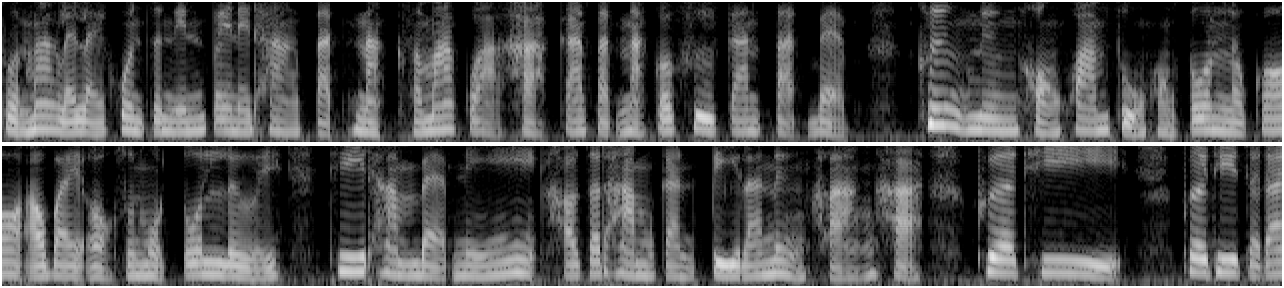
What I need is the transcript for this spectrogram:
ส่วนมากหลาย ๆ คนจะเน้นไปในทางตัดหนักซะมากกว่าค่ะ การตัดหนักก็คือการตัดแบบครึ่งหนึ่งของความสูงของต้น แล้วก็เอาใบออกจนหมดต้นเลย ที่ทำแบบนี้เขาจะทำกันปีละหนึ่งครั้งค่ะ เพื่อที่เพื่อที่จะได้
